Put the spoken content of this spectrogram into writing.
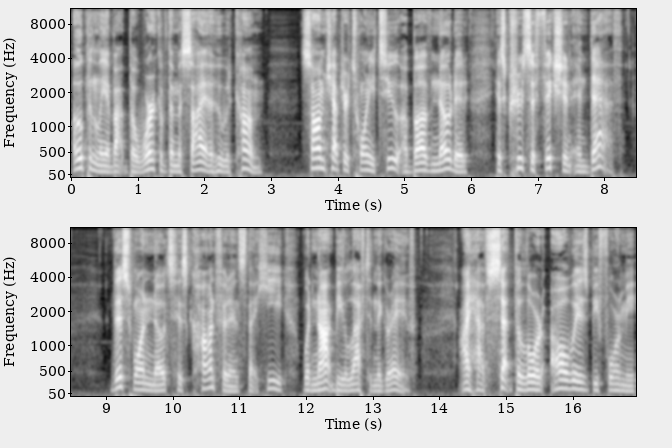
openly about the work of the Messiah who would come. Psalm chapter 22 above noted his crucifixion and death. This one notes his confidence that he would not be left in the grave. I have set the Lord always before me,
